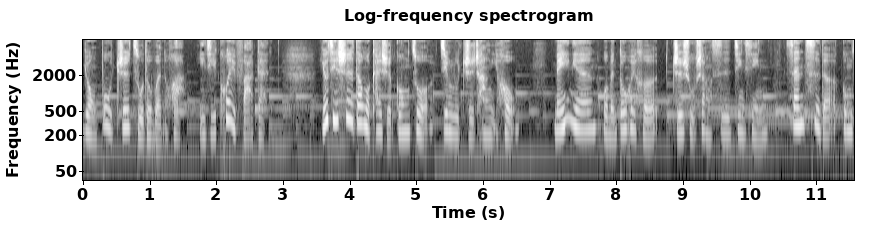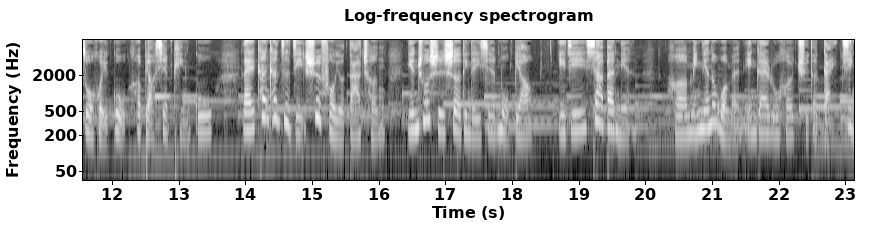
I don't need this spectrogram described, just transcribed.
永不知足的文化以及匮乏感，尤其是当我开始工作进入职场以后。每一年，我们都会和直属上司进行三次的工作回顾和表现评估，来看看自己是否有达成年初时设定的一些目标，以及下半年和明年的我们应该如何取得改进。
